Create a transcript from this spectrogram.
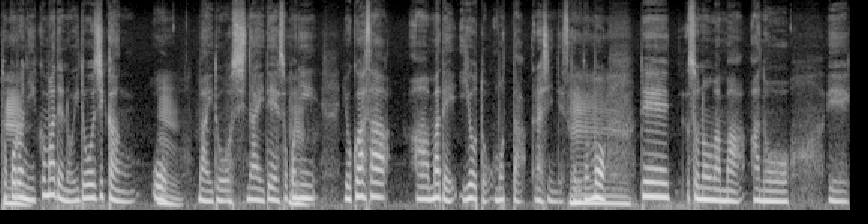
ところに行くまでの移動時間を、うん、まあ、移動しないでそこに翌朝までいようと思ったらしいんですけれども、でそのままあの、えー、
